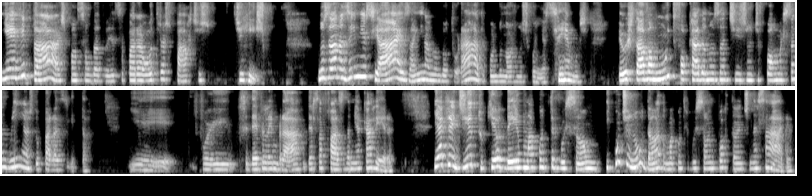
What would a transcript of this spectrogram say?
e evitar a expansão da doença para outras partes de risco. Nos anos iniciais, ainda no doutorado, quando nós nos conhecemos, eu estava muito focada nos antígenos de formas sanguíneas do parasita. E foi, se deve lembrar dessa fase da minha carreira. E acredito que eu dei uma contribuição, e continuo dando uma contribuição importante nessa área.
